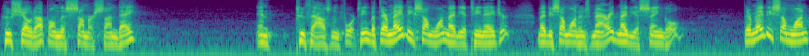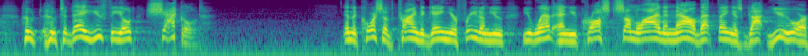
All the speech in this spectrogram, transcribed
who showed up on this summer Sunday in 2014, but there may be someone, maybe a teenager, maybe someone who's married, maybe a single. There may be someone who, who today you feel shackled in the course of trying to gain your freedom, you, you went and you crossed some line, and now that thing has got you, or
